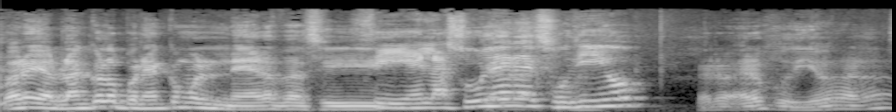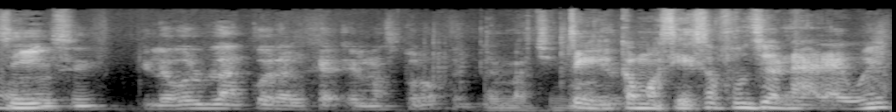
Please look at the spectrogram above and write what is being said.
Bueno, y al blanco lo ponían como el nerd, así. Sí, el azul era el judío. Pero era judío, ¿verdad? Sí. Luego el blanco era el, más pro. El más chingón. Sí, como si eso funcionara, güey.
